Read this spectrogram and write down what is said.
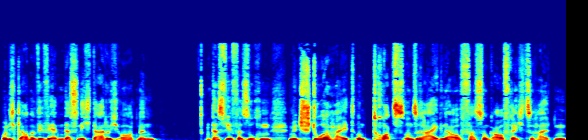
Und ich glaube, wir werden das nicht dadurch ordnen, dass wir versuchen, mit Sturheit und Trotz unsere eigene Auffassung aufrechtzuerhalten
